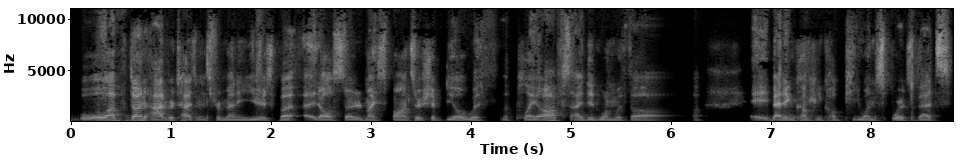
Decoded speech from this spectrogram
well, I've done advertisements for many years, but it all started my sponsorship deal with the playoffs. I did one with uh, a betting company called P1 Sports Bets.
